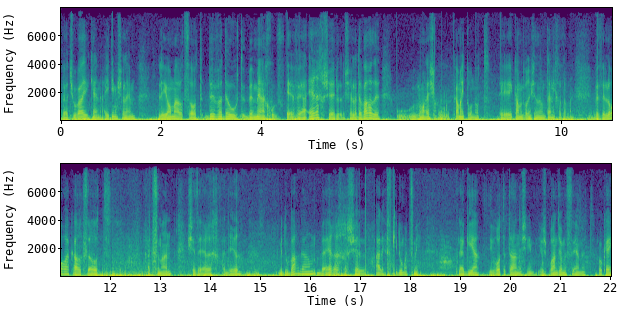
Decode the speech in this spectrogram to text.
והתשובה היא כן, הייתי משלם ליום ההרצאות בוודאות, ב-100%. והערך של, של הדבר הזה, הוא, כלומר, יש כמה יתרונות, כמה דברים שזה נותן לי חזרה. וזה לא רק ההרצאות עצמן, שזה ערך אדיר, מדובר גם בערך של א', קידום עצמי. להגיע, לראות את האנשים, יש ברנג'ה מסוימת, אוקיי?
